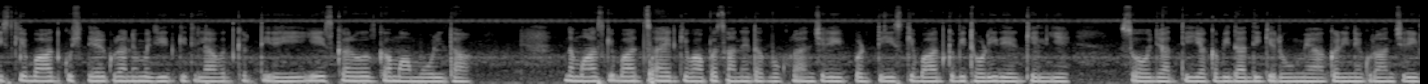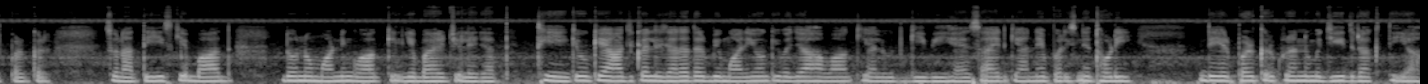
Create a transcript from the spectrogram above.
इसके बाद कुछ देर कुरान मजीद की तिलावत करती रही। ये इसका रोज़ का मामूल था। नमाज़ के बाद साहिर के वापस आने तक वो कुरान शरीफ पढ़ती। इसके बाद कभी थोड़ी देर के लिए सो जाती या कभी दादी के रूम में आकर इन्हें कुरान शरीफ पढ़कर सुनाती। इसके बाद दोनों मॉर्निंग वॉक के लिए बाहर चले जाते। थी, क्योंकि आजकल ज़्यादातर बीमारियों की वजह हवा की आलूदगी भी है। साहिर के आने पर इसने थोड़ी देर पढ़ कर कुरान मजीद रख दिया।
